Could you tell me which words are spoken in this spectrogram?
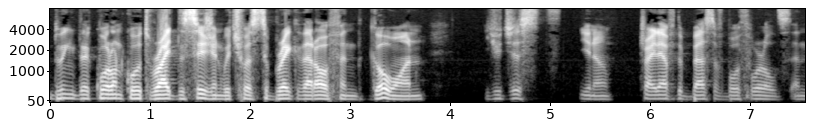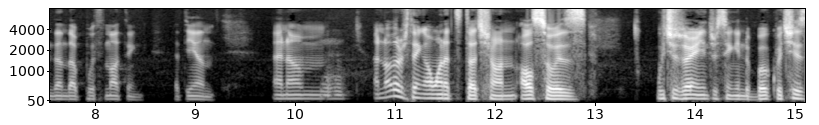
doing the quote unquote right decision which was to break that off and go on you just you know try to have the best of both worlds and end up with nothing at the end and um Mhm. another thing i wanted to touch on also is which is very interesting in the book which is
